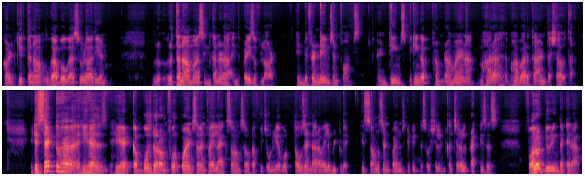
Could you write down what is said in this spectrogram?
called Kirtana, Uga Boga, Suladi, and Vrutanamas in Kannada in the praise of Lord in different names and forms and themes picking up from Ramayana, Mahara, Mahabharata, and Dashavatara. It is said to have he has he had composed around 4.75 lakh songs, out of which only about thousand are available today. His songs and poems depict the social and cultural practices followed during that era.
